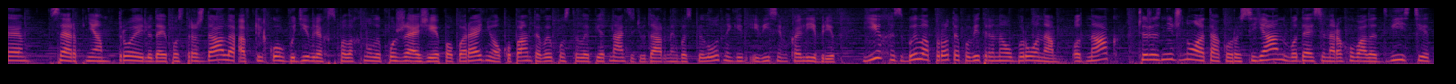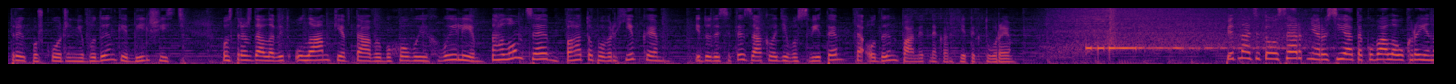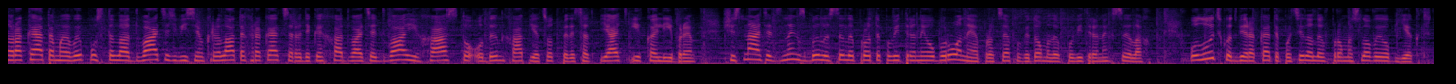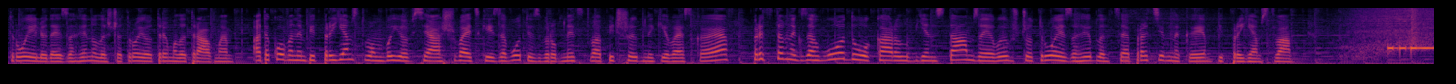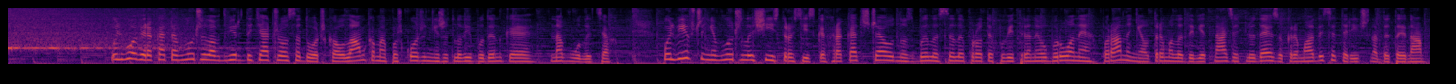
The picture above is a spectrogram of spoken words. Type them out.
серпня. Троє людей постраждали, а в кількох будівлях спалахнули пожежі. Попередньо окупанти випустили 15 ударних безпілотників і 8 калібрів. Їх збила протиповітряна оборона. Однак через нічну атаку росіян в Одесі нарахували 203 пошкоджені будинки. Більшість постраждала від уламків та вибухової хвилі. Загалом це багатоповерхівки і до 10 закладів освіти та один пам'ятник архітектури. 15 серпня Росія атакувала Україну ракетами. Випустила 28 крилатих ракет, серед яких Х-22 і Х-101, Х-555 і калібри. 16 з них збили сили протиповітряної оборони. Про це повідомили в повітряних силах. У Луцьку дві ракети поцілили в промисловий об'єкт. Троє людей загинули, ще троє отримали травми. Атакованим підприємством виявився шведський завод із виробництва підшипників СКФ. Представник заводу Карл Б'єнстам заявив, що троє загиблих це працівники підприємства. У Львові ракета влучила в двір дитячого садочка. Уламками пошкоджені житлові будинки на вулицях. По Львівщині влучили шість російських ракет. Ще одну збили сили протиповітряної оборони. Поранення отримали 19 людей, зокрема 10-річна дитина.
